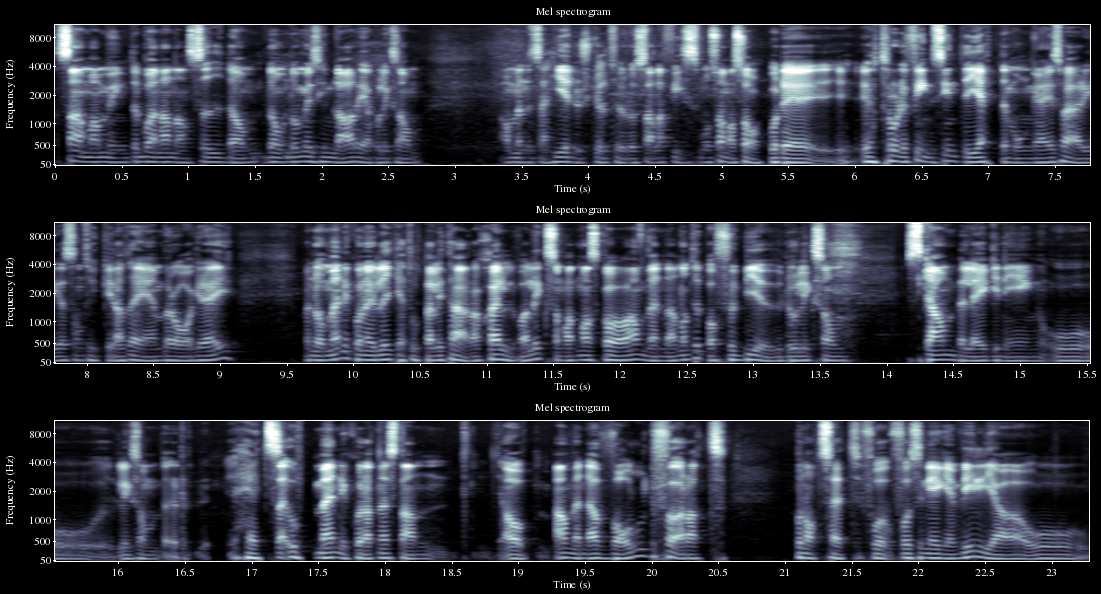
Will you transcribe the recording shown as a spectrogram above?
samma mynt, det är bara en annan sida. De, de, de är så himla arga på liksom Ja men så här hederskultur och salafism och sådana saker. Och det, jag tror det finns inte jättemånga i Sverige som tycker att det är en bra grej. Men de människorna är lika totalitära själva liksom, att man ska använda någon typ av förbud och liksom skambeläggning och liksom hetsa upp människor att nästan ja, använda våld för att på något sätt få, få sin egen vilja och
